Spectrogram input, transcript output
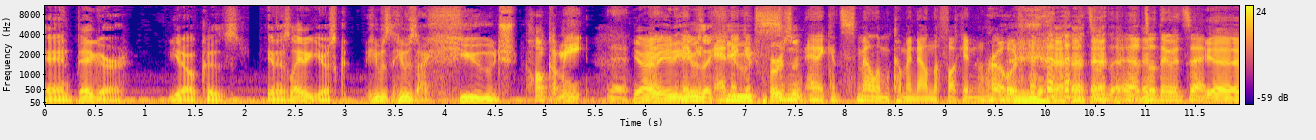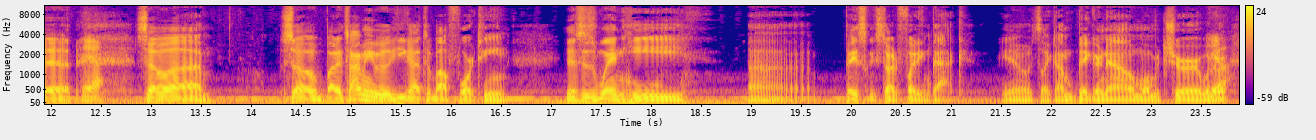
and bigger, you know, because in his later years, he was he was a huge hunk of meat. Yeah. You know what I And- mean? He was could- a huge sm- person. and they could smell him coming down the fucking road. that's, what, that's what they would say. yeah, yeah, Yeah. So, uh, so by the time he he got to about fourteen, this is when he uh, basically started fighting back. You know, it's like I'm bigger now, more mature, whatever. Yeah.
